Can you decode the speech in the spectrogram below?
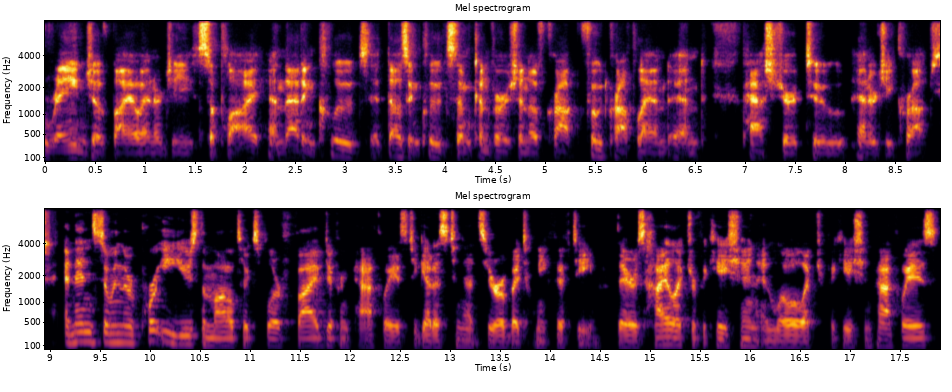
range of bioenergy supply, and that includes it does include some conversion of crop food cropland and pasture to energy crops. And then, so in the report, you use the model to explore five different pathways to get us to net zero by 2050. There's high electrification and low electrification pathways.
